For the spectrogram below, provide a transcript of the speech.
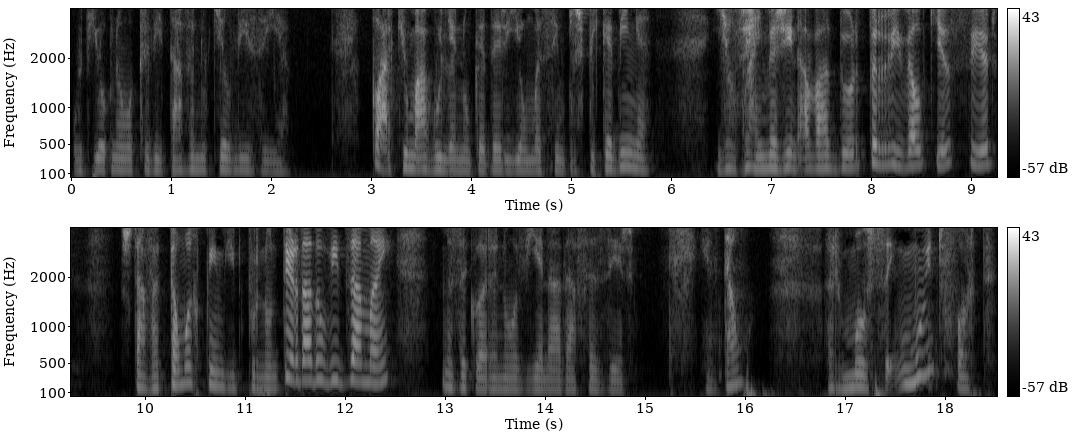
o Diogo não acreditava no que ele dizia. Claro que uma agulha nunca daria uma simples picadinha. E ele já imaginava a dor terrível que ia ser. Estava tão arrependido por não ter dado ouvidos à mãe, mas agora não havia nada a fazer. Então armou-se muito forte,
